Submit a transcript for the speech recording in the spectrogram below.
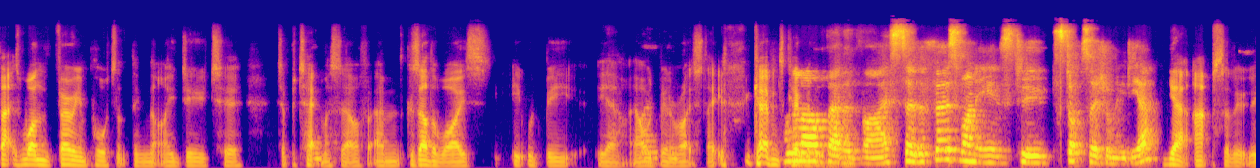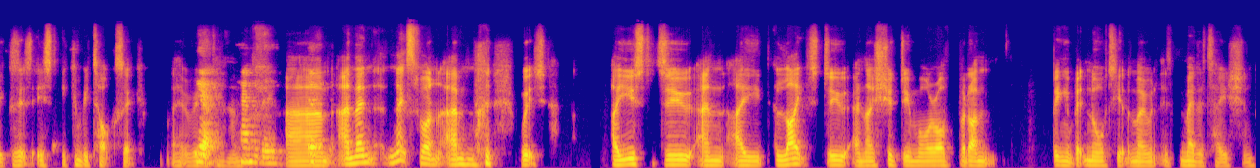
that is one very important thing that I do to to protect myself, because um, otherwise it would be yeah, I would be in the right state. I love that advice. So the first one is to stop social media. Yeah, absolutely, because it's, it's, it can be toxic. It really yeah, can. can um, and then next one, um, which I used to do and I like to do and I should do more of, but I'm being a bit naughty at the moment is meditation.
